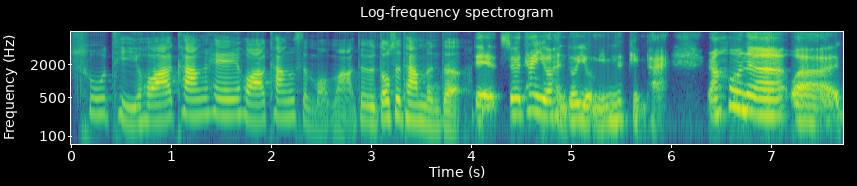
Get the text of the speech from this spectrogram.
出体、华康黑、华康什么嘛，对不对？都是他们的。对，所以它有很多有名的品牌。然后呢，呃。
